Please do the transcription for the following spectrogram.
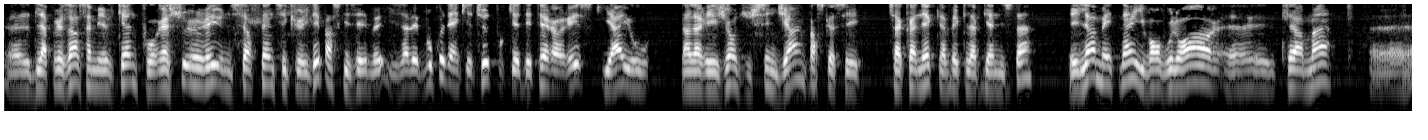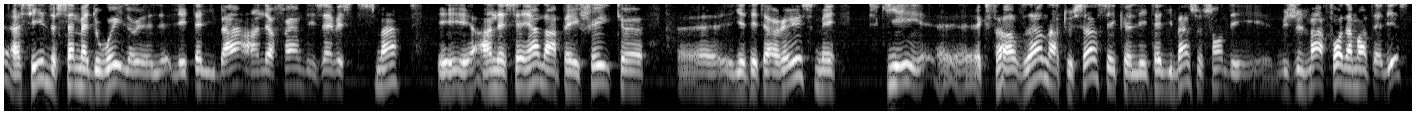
de la présence américaine pour assurer une certaine sécurité parce qu'ils avaient, beaucoup d'inquiétudes pour qu'il y ait des terroristes qui aillent dans la région du Xinjiang parce que ça connecte avec l'Afghanistan. Et là, maintenant, ils vont vouloir clairement essayer de s'amadouer les talibans en offrant des investissements et en essayant d'empêcher qu'il euh, y ait des terroristes. Mais ce qui est euh, extraordinaire dans tout ça, c'est que les talibans, ce sont des musulmans fondamentalistes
